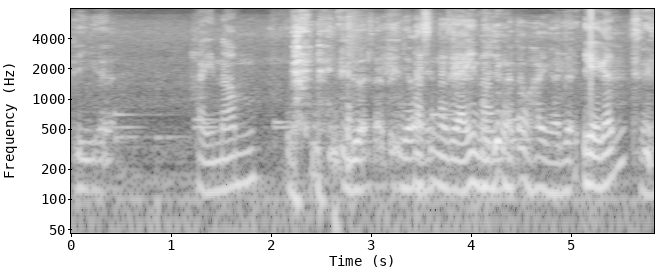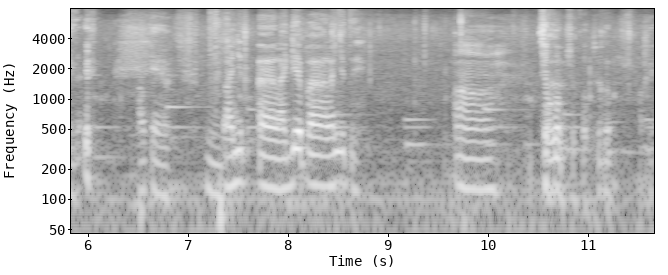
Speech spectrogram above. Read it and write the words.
tiga, nggak ada. Dua, satu, nasi ya. nasi Gue Hainam. juga nggak tahu, hai nggak ada. Iya kan? Nggak. Oke, Hmm. lanjut eh, lagi apa lanjut nih? Ah, cukup cukup Cukup. Oke.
